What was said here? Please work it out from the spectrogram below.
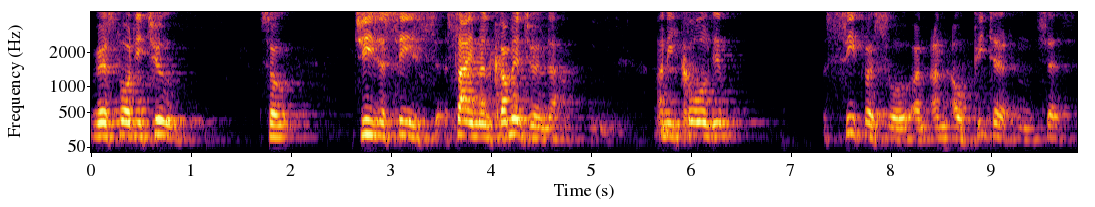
Verse 42. So Jesus sees Simon coming to him now, and he called him Cephas or, and, and, or Peter and says,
